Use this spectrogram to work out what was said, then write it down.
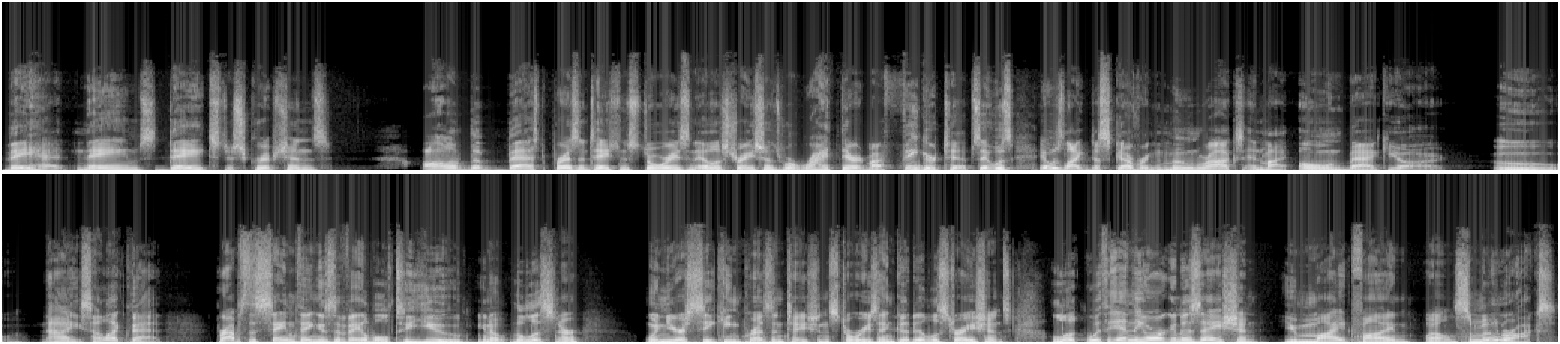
They had names, dates, descriptions. All of the best presentation stories and illustrations were right there at my fingertips. It was it was like discovering moon rocks in my own backyard. Ooh, nice. I like that. Perhaps the same thing is available to you, you know, the listener. When you're seeking presentation stories and good illustrations, look within the organization. You might find, well, some moon rocks.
